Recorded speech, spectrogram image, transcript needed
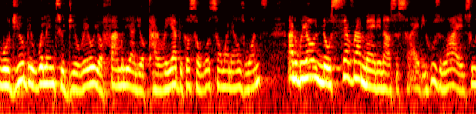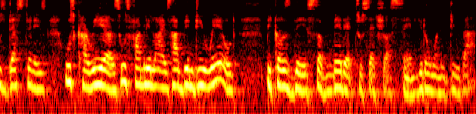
Would you be willing to derail your family and your career because of what someone else wants? And we all know several men in our society whose lives, whose destinies, whose careers, whose family lives have been derailed because they submitted to sexual sin. You don't want to do that.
